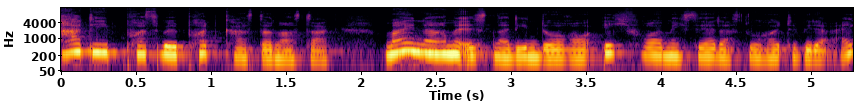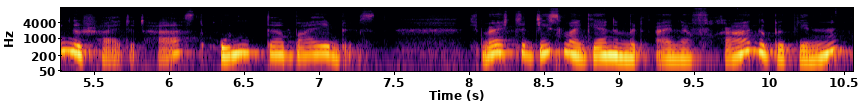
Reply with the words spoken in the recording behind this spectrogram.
Party Possible Podcast Donnerstag. Mein Name ist Nadine Dorau. Ich freue mich sehr, dass du heute wieder eingeschaltet hast und dabei bist. Ich möchte diesmal gerne mit einer Frage beginnen,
